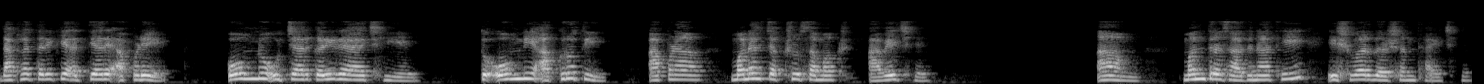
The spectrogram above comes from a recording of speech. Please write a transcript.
દાખલા તરીકે અત્યારે આપણે ઓમનો ઉચ્ચાર કરી રહ્યા છીએ, તો ઓમની આકૃતિ આપણા મનચક્ષુ સમક્ષ આવે છે. આમ, મંત્ર સાધનાથી ઈશ્વર દર્શન થાય છે.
